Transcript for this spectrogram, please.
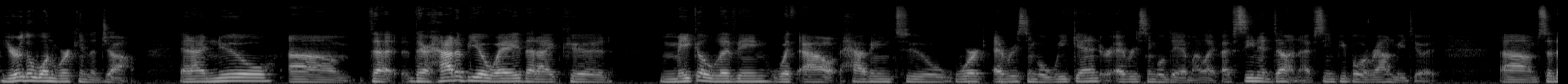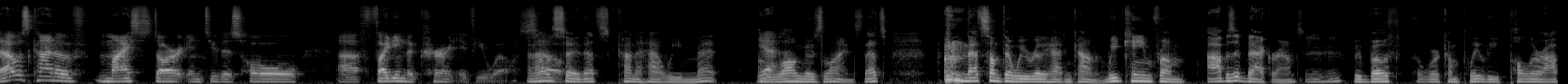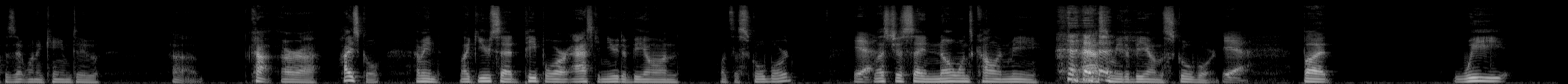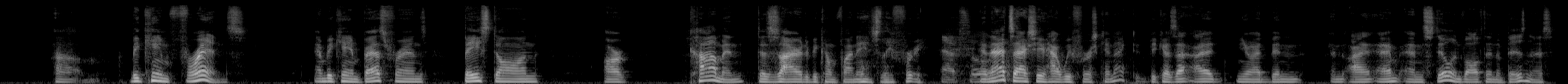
You're the one working the job. And I knew um, that there had to be a way that I could make a living without having to work every single weekend or every single day of my life. I've seen it done. I've seen people around me do it. Um, so that was kind of my start into this whole uh, fighting the current, if you will. So, And I would say that's kind of how we met Yeah. along those lines. That's that's something we really had in common. We came from opposite backgrounds. Mm-hmm. We both were completely polar opposite when it came to uh, co- or uh, high school. I mean, like you said, people are asking you to be on what's the school board. Yeah. Let's just say no one's calling me and asking me to be on the school board. Yeah. But we um, became friends and became best friends based on our common desire to become financially free. Absolutely. And that's actually how we first connected because I, I you know, I'd been and I am and still involved in a business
